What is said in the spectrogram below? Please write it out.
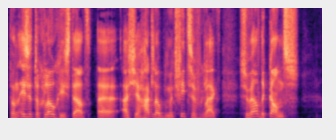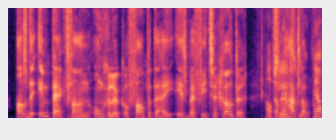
Dan is het toch logisch dat eh, als je hardlopen met fietsen vergelijkt, zowel de kans als de impact van een ongeluk of valpartij is bij fietsen groter dan Absoluut. hardlopen. Ja.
